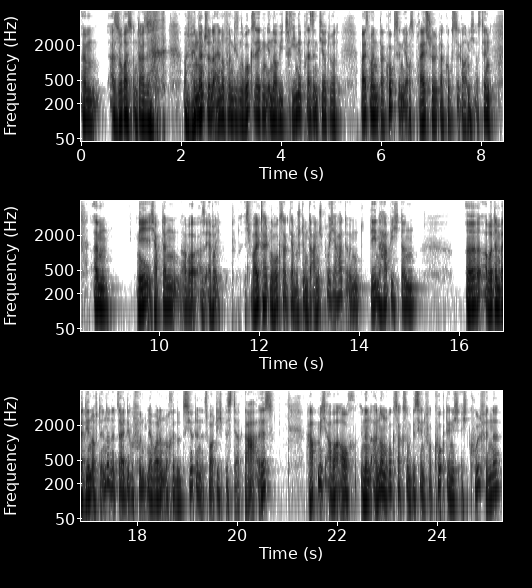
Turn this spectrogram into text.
Ähm, also sowas. Und, also, und wenn dann schon einer von diesen Rucksäcken in der Vitrine präsentiert wird, weiß man, da guckst du nicht aufs Preisschild, da guckst du gar nicht erst hin. Ähm, nee, ich habe dann aber, also aber ich, ich wollte halt einen Rucksack, der bestimmte Ansprüche hat und den habe ich dann äh, aber dann bei denen auf der Internetseite gefunden, der war dann noch reduziert und jetzt warte ich, bis der da ist. Habe mich aber auch in einen anderen Rucksack so ein bisschen verguckt, den ich echt cool finde,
